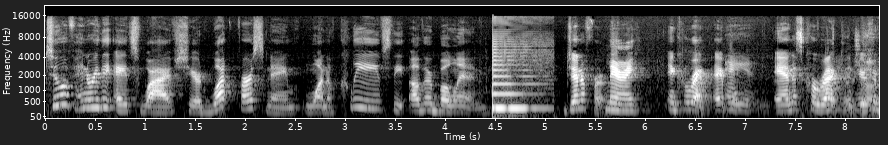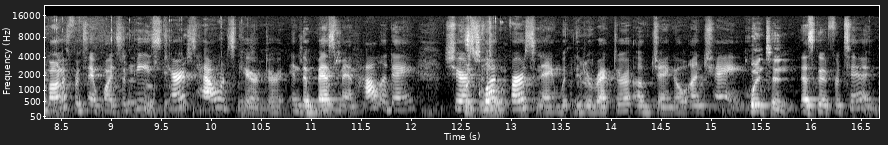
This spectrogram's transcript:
Two of Henry VIII's wives shared what first name? One of Cleves, the other Boleyn. Jennifer. Mary. Incorrect. April. Anne. Anne is correct. And here's your bonus for 10 points apiece. Terrence Howard's character in The Best Man Holiday shares what first name with the director of Django Unchained? Quentin. That's good for 10.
